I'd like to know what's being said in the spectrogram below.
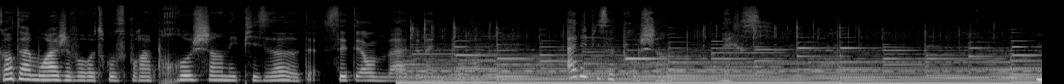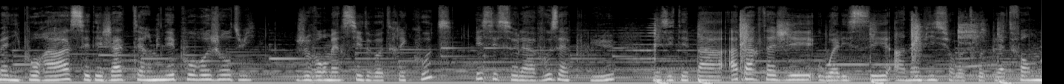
Quant à moi, je vous retrouve pour un prochain épisode. C'était en bas de Manipura. À l'épisode prochain. Merci. Manipura, c'est déjà terminé pour aujourd'hui. Je vous remercie de votre écoute et si cela vous a plu, n'hésitez pas à partager ou à laisser un avis sur votre plateforme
